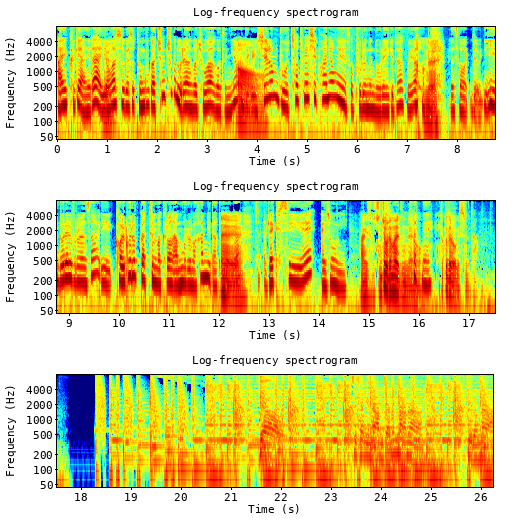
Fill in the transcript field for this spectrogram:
아니 그게 아니라 이 예. 영화 속에서 동구가 춤추고 노래하는 걸 좋아하거든요. 근데 어. 그 씨름부 첫 회식 환영회에서 부르는 노래이기도 하고요. 네. 그래서 이제 이 노래를 부르면서 이 걸그룹 같은 막 그런 안무를 막 합니다. 예, 동구가. 예. 자, 렉시의 애송이. 알겠습니다. 진짜 오랜만에 듣네요. 네. 듣고 들어오겠습니다. Yo, 세상에 남자는 많아. 그러나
